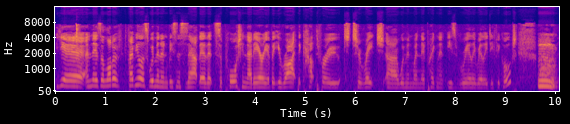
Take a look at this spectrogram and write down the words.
Yeah, and there's a lot of fabulous women and businesses out there that support in that area, but you're right, the cut through t- to reach uh, women when they're pregnant is really, really difficult. Mm. Um,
